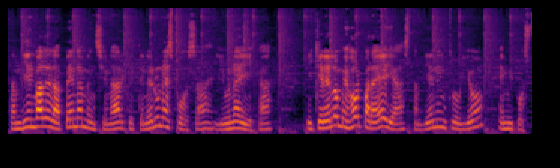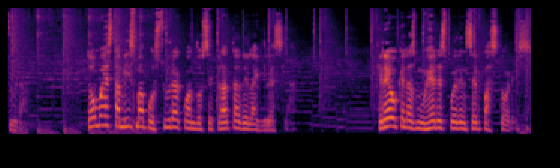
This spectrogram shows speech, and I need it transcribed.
También vale la pena mencionar que tener una esposa y una hija y querer lo mejor para ellas también influyó en mi postura. Tomo esta misma postura cuando se trata de la iglesia. Creo que las mujeres pueden ser pastores.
